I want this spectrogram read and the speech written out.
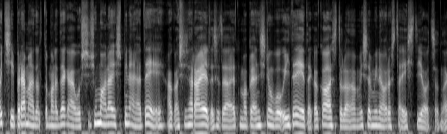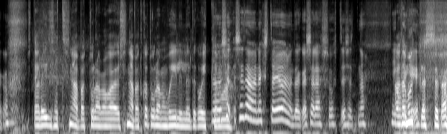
otsib rämedalt omale tegevust, siis jumala eest mine ja tee, aga siis ära eelda seda, et ma pean sinu ideedega kaasa tulema, mis on minu arust täiesti idiootsed nagu. ta leidis, et sina pead tulema, sina pead ka tulema võililledega võitlema no,. seda õnneks ta ei öelnud, aga selles suhtes, et noh. Aga ta mõtles seda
